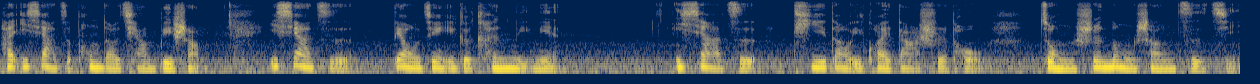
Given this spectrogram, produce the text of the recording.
他一下子碰到墙壁上，一下子掉进一个坑里面，一下子踢到一块大石头，总是弄伤自己。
